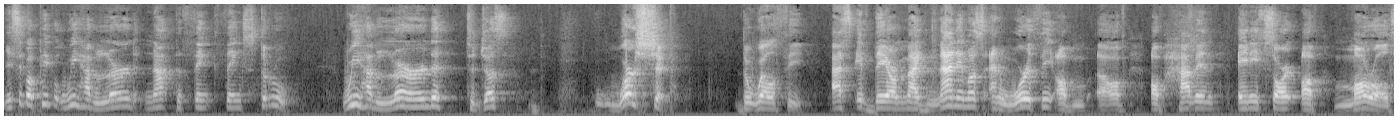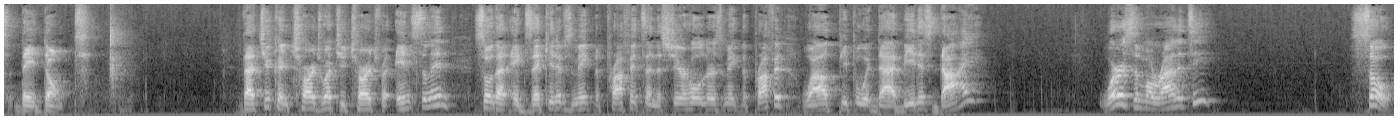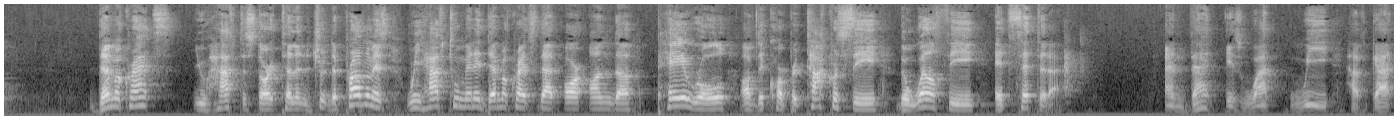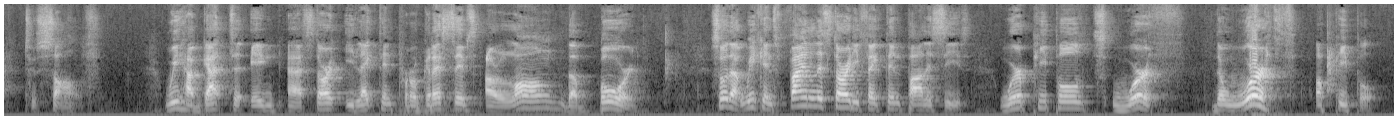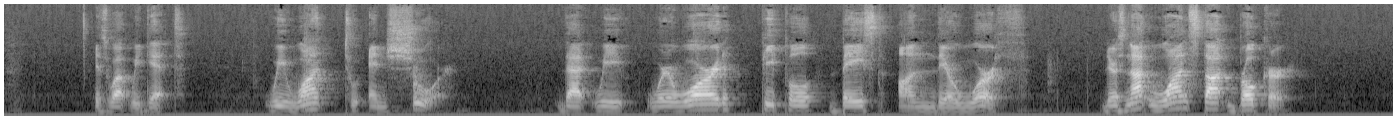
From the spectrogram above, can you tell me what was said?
You see, but people, we have learned not to think things through. We have learned to just worship the wealthy. as if they are magnanimous and worthy of, of, of having any sort of morals. They don't. That you can charge what you charge for insulin so that executives make the profits and the shareholders make the profit while people with diabetes die? Where's the morality? So, Democrats, you have to start telling the truth. The problem is we have too many Democrats that are on the payroll of the corporatocracy, the wealthy, etc. And that is what we have got to solve. We have got to uh, start electing progressives along the board so that we can finally start effecting policies where people's worth, the worth of people, is what we get we want to ensure that we reward people based on their worth. There's not one stockbroker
